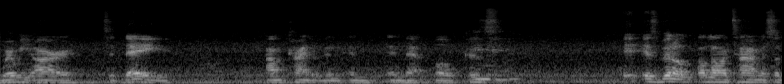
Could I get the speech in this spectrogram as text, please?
where we are today, I'm kind of in, in, in that boat because it, it's been a, a long time, and so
